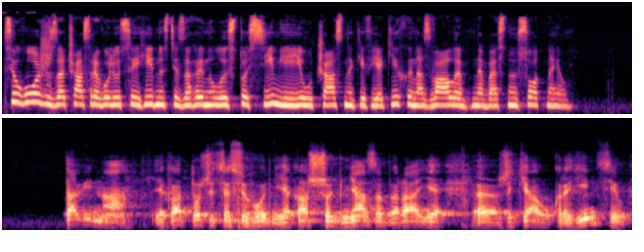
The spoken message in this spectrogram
Всього ж за час революції гідності загинули 107 її учасників, яких і назвали Небесною сотнею. Та війна, яка точиться сьогодні, яка щодня забирає е, життя українців,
